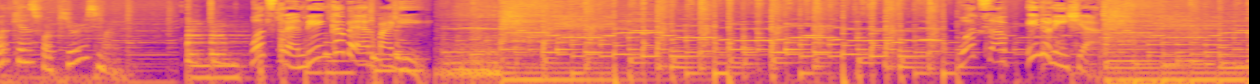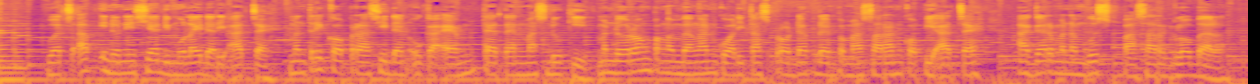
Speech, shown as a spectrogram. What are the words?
podcast for curious mind. What's trending KBR pagi? WhatsApp Indonesia. WhatsApp Indonesia dimulai dari Aceh. Menteri Kooperasi dan UKM Teten Masduki mendorong pengembangan kualitas produk dan pemasaran kopi Aceh agar menembus pasar global.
